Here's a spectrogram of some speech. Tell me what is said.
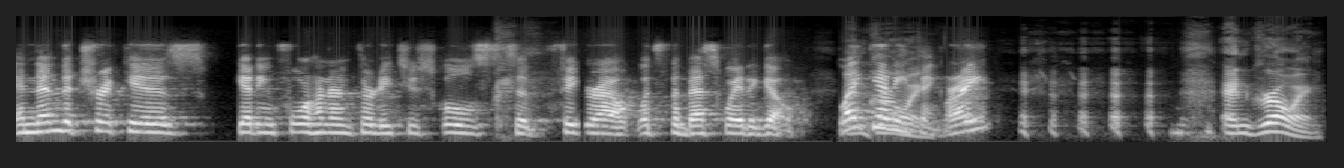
and then the trick is getting 432 schools to figure out what's the best way to go, like anything, right? and growing.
